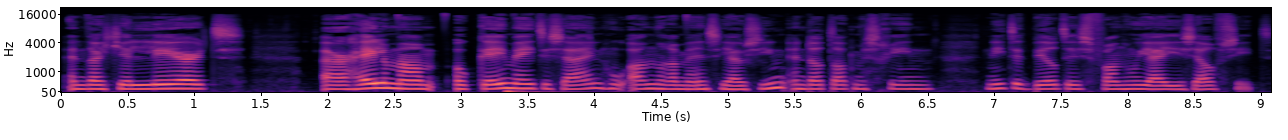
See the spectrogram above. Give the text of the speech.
En dat je leert er helemaal oké mee te zijn hoe andere mensen jou zien. En dat dat misschien niet het beeld is van hoe jij jezelf ziet.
